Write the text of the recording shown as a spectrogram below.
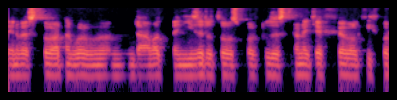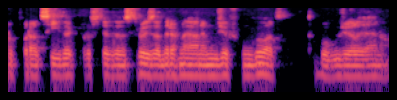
investovat nebo dávat peníze do toho sportu ze strany těch velkých korporací, tak prostě ten stroj zadrhne a nemůže fungovat. To bohužel je, no.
